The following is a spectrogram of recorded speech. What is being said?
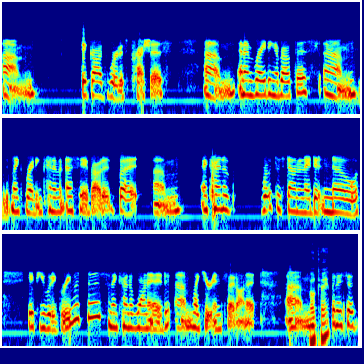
um, that God's word is precious, um, and I'm writing about this, um, like writing kind of an essay about it, but um, I kind of wrote this down, and I didn't know if you would agree with this, and I kind of wanted um, like your insight on it. Um, Okay. But I said,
